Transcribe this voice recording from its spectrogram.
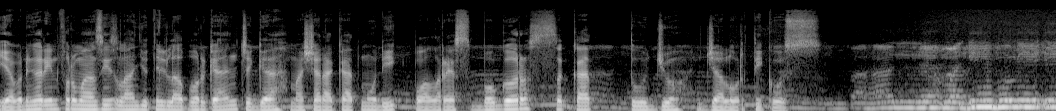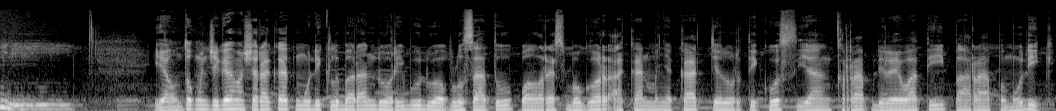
Ya, mendengar informasi selanjutnya dilaporkan cegah masyarakat mudik Polres Bogor sekat 7 jalur tikus. Ya, untuk mencegah masyarakat mudik lebaran 2021, Polres Bogor akan menyekat jalur tikus yang kerap dilewati para pemudik.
